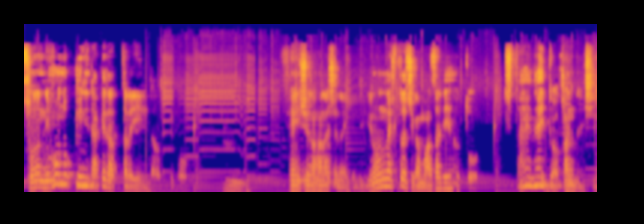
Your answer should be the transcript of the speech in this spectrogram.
その日本の国だけだったらいいんだろうけど、うん、先週の話じゃないけど、いろんな人たちが混ざり合うと伝えないとわかんないし、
